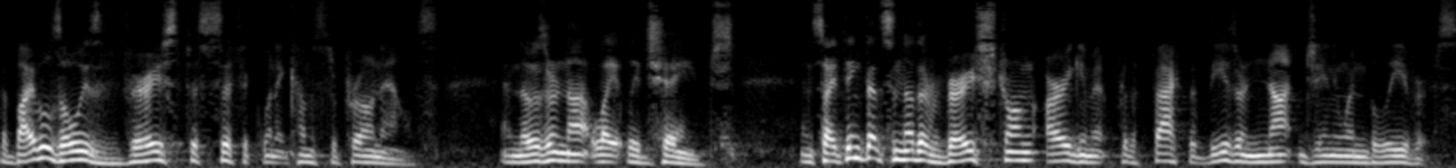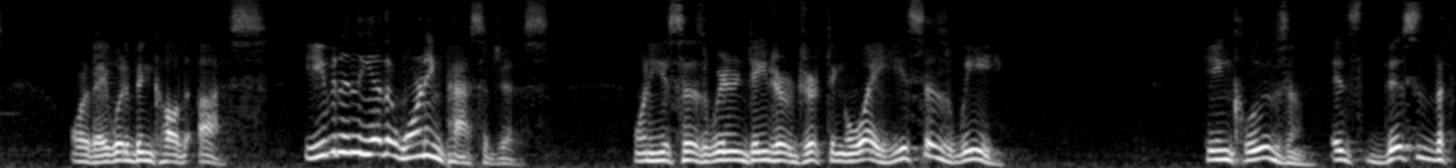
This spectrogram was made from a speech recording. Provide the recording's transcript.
The Bible is always very specific when it comes to pronouns. And those are not lightly changed. And so I think that's another very strong argument for the fact that these are not genuine believers. Or they would have been called us. Even in the other warning passages, when he says we're in danger of drifting away, he says we. He includes them. It's, this is the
